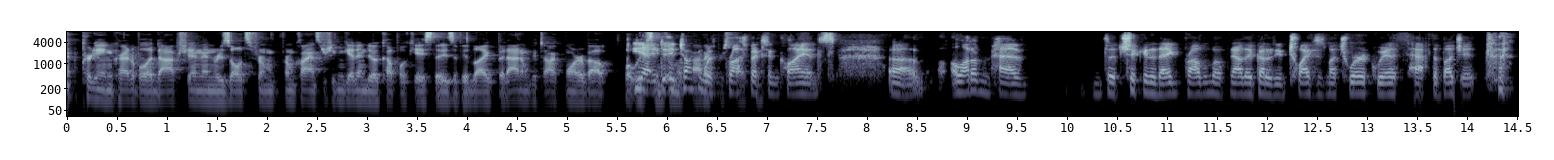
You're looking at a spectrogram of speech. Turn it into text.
pretty incredible adoption and results from from clients, which you can get into a couple of case studies if you'd like. But Adam could talk more about what we've yeah, seen. Yeah, in talking with prospects and clients, uh, a lot of them have the chicken and egg problem of now they've got to do twice as much work with half the budget.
